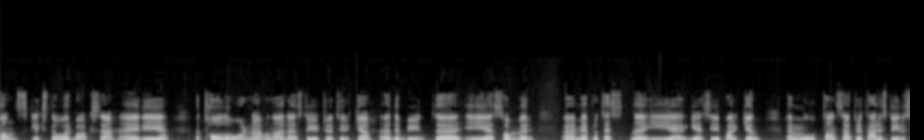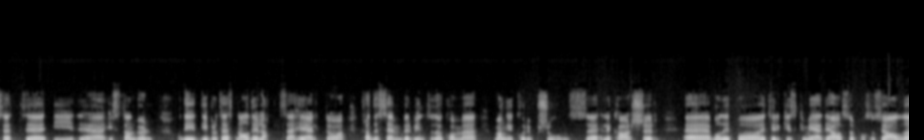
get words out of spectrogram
vanskeligste år bak seg i de tolv årene han har styrt Tyrkia. Det begynte i sommer med protestene i eh, Gezi-parken eh, mot hans autoritære styresett i Istanbul. De, de, protestene har aldri lagt seg helt. og Fra desember begynte det å komme mange korrupsjonslekkasjer. Både på tyrkisk media og på sosiale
